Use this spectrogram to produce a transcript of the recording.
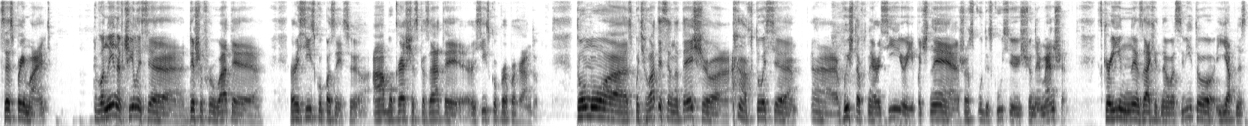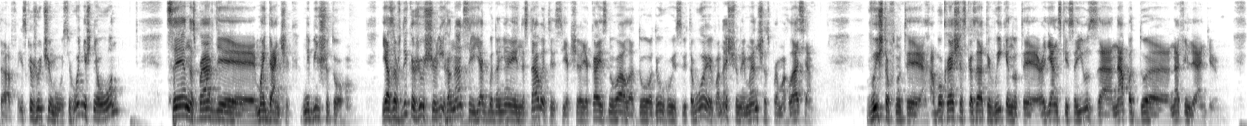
це сприймають. Вони навчилися дешифрувати російську позицію, або краще сказати, російську пропаганду. Тому е, сподіватися на те, що хтось виштовхне Росію і почне жорстку дискусію, щонайменше з країн незахідного світу я б не став. І скажу чому сьогоднішня ООН це насправді майданчик, не більше того. Я завжди кажу, що Ліга націй, як би до неї не ставитись, якщо яка існувала до Другої світової, вона щонайменше спромоглася виштовхнути або краще сказати, викинути радянський Союз за напад на Фінляндію.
